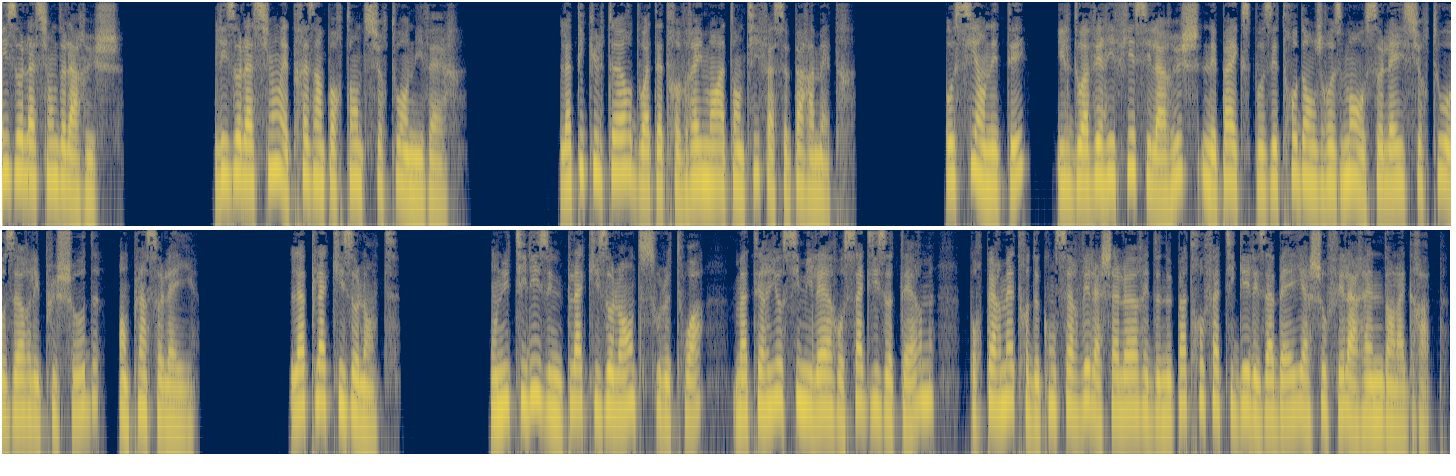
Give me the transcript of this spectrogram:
Isolation de la ruche. L'isolation est très importante surtout en hiver. L'apiculteur doit être vraiment attentif à ce paramètre. Aussi en été, il doit vérifier si la ruche n'est pas exposée trop dangereusement au soleil surtout aux heures les plus chaudes, en plein soleil. La plaque isolante. On utilise une plaque isolante sous le toit, matériau similaire aux sacs isothermes, pour permettre de conserver la chaleur et de ne pas trop fatiguer les abeilles à chauffer la reine dans la grappe.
